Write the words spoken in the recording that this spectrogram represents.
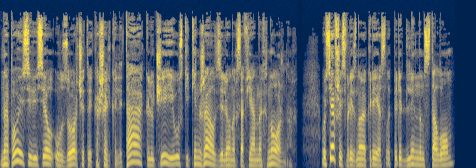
на поясе висел узорчатый кошель-калита, ключи и узкий кинжал в зеленых софьянных ножнах. Усевшись в резное кресло перед длинным столом,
